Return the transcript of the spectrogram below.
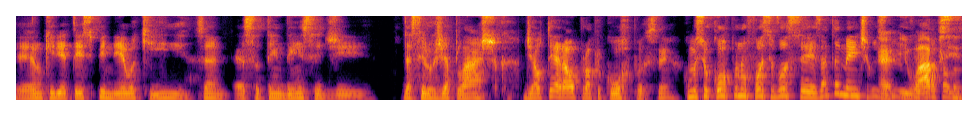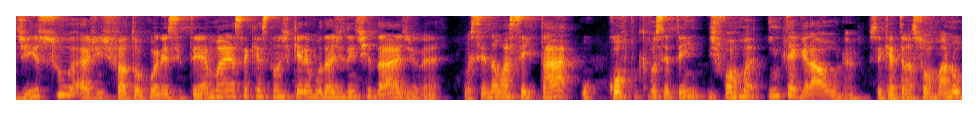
É, eu não queria ter esse pneu aqui, sabe, essa tendência de da cirurgia plástica, de alterar o próprio corpo, assim. como se o corpo não fosse você, exatamente. É, e o tá ápice disso, a gente tocou nesse tema, é essa questão de querer mudar de identidade, né? Você não aceitar o corpo que você tem de forma integral, né? Você quer transformar no,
